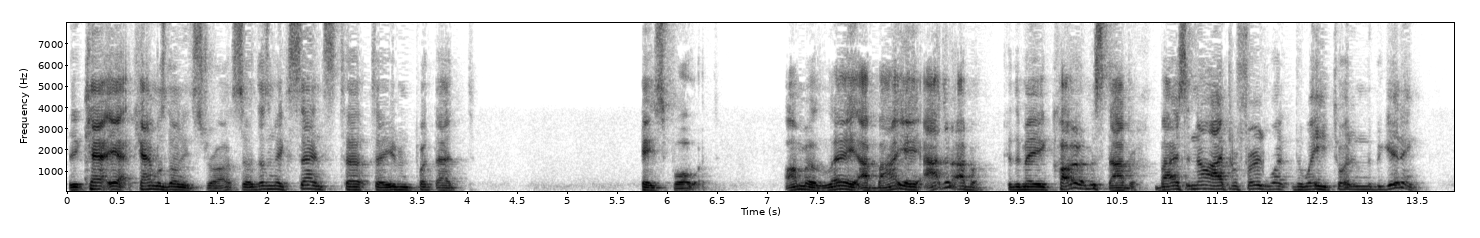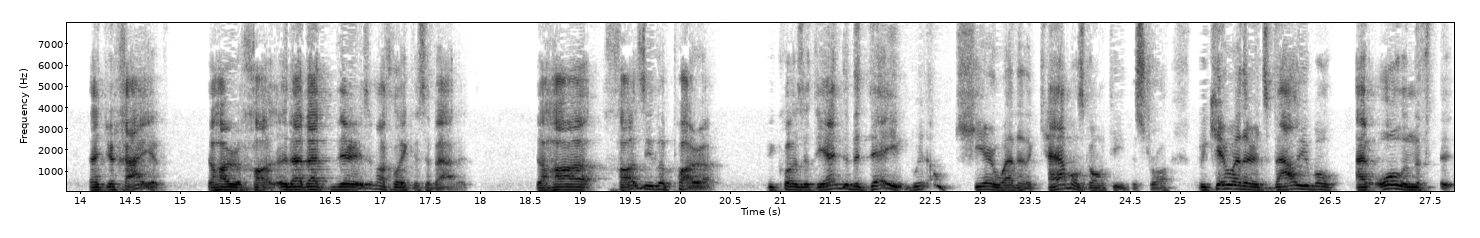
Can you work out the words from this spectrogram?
you can't, yeah, camels don't eat straw, so it doesn't make sense to, to even put that case forward. Abaye said, no, I preferred what the way he taught it in the beginning, that you're chayiv, the that, that there is a machlekes about it. The ha chazi lepara, because at the end of the day, we don't care whether the camel's going to eat the straw. We care whether it's valuable at all in the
